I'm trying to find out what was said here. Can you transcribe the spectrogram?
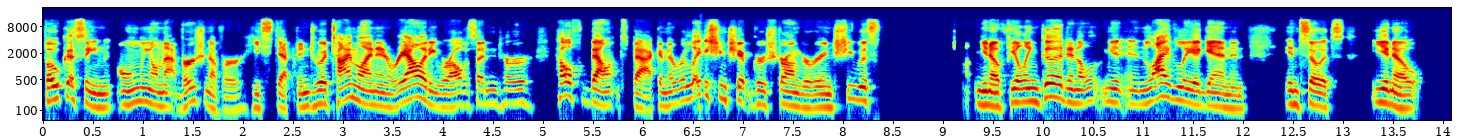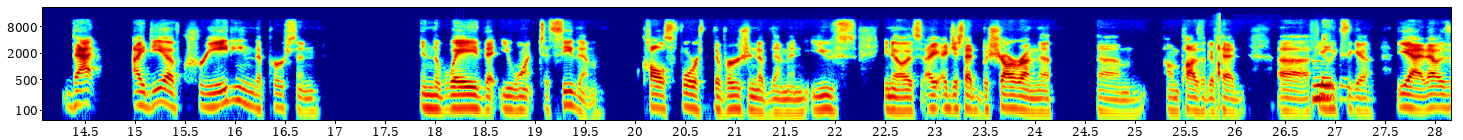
focusing only on that version of her he stepped into a timeline in a reality where all of a sudden her health balanced back and their relationship grew stronger and she was you know feeling good and and lively again. And and so it's you know that idea of creating the person in the way that you want to see them calls forth the version of them. And use you know as I, I just had bashar on the um on positive head uh, a few Amazing. weeks ago yeah that was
